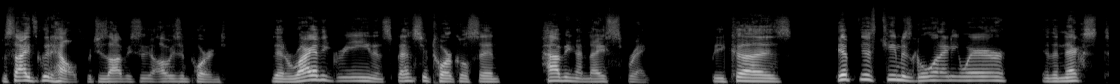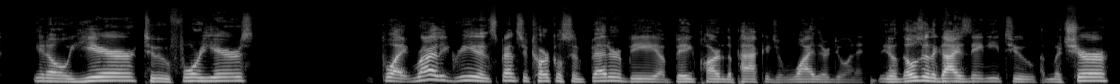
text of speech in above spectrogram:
besides good health, which is obviously always important, than Riley Greene and Spencer Torkelson having a nice spring. Because if this team is going anywhere in the next you know, year to four years, boy, Riley Greene and Spencer Torkelson better be a big part of the package of why they're doing it. You know, those are the guys they need to mature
